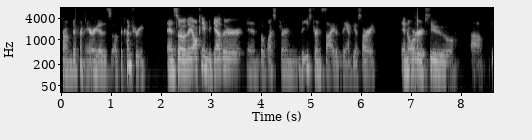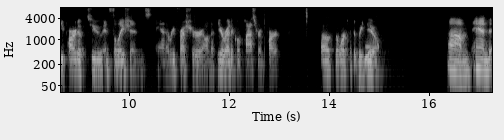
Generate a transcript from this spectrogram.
from different areas of the country, and so they all came together in the western, the eastern side of the Zambia, sorry, in order to um, be part of two installations and a refresher on the theoretical classroom part of the work that we do. Um, and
